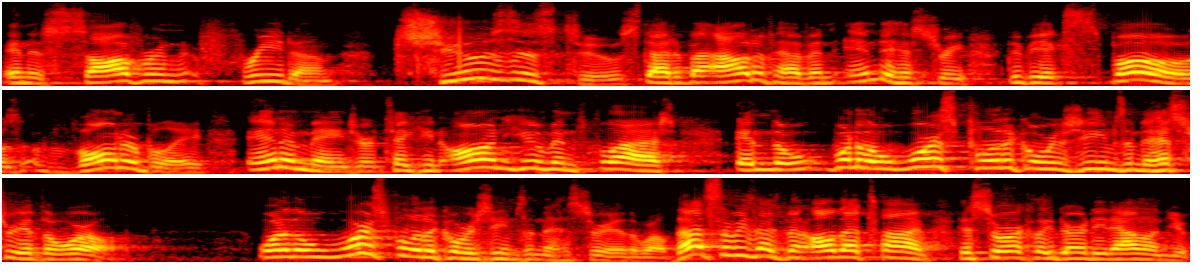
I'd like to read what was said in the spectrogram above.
in his sovereign freedom, chooses to step out of heaven into history to be exposed vulnerably in a manger, taking on human flesh in the, one of the worst political regimes in the history of the world. One of the worst political regimes in the history of the world. That's the reason I spent all that time historically dirty down on you.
